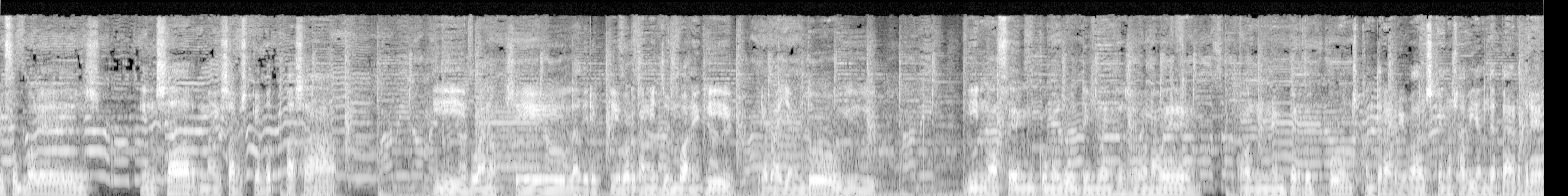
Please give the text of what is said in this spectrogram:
El futbol és incert, mai saps què pot passar i bueno, si la directiva organitza un bon equip, treballem dur i, i no fem com els últims anys de segona B on hem perdut punts contra rivals que no s'havien de perdre,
